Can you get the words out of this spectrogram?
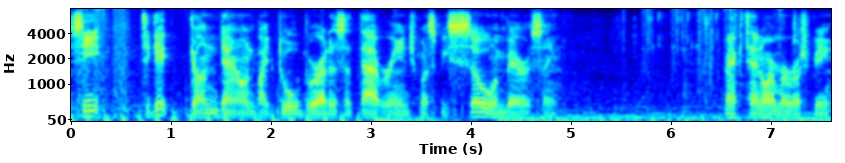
See, to get gunned down by dual Berettas at that range must be so embarrassing. Mac 10 armor, rush B.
